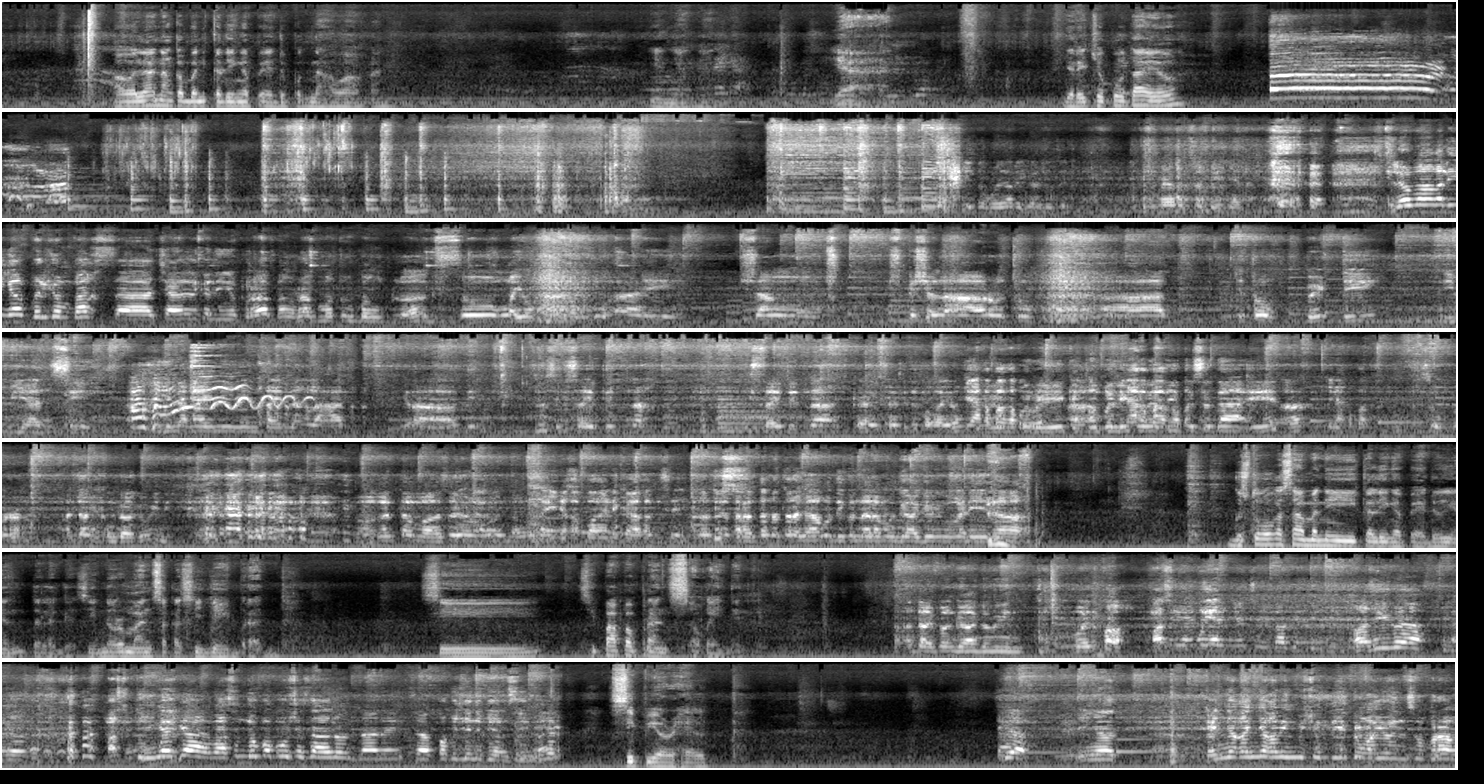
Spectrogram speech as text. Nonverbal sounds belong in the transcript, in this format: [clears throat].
Mawawala na ang kaba ni Kalingap Edo pag nahawakan. Yan, yan, yan. Yan. Diretso po tayo. Kalingap! Welcome back sa channel Kalingap Rob, ang Rob Matubang Vlogs. So ngayong araw po ay isang special na araw to. At ito, birthday ni Beyonce. Hindi na kayo nihintay ng lahat. Grabe. Mas excited na. Excited na. Kaya excited na ba kayo? Kinakabahan ka ba? Siyempre, Kakabalik ko na dito sa daet. Ha? Kinakabahan. Sobra. Ang dami kong gagawin eh. [laughs] Mga kanta, masa yung Ay, nakabangan ni Kakabise. Nataranta na talaga ako, di ko na alam ang gagawin ko kanina. Gusto ko kasama ni Kalingap Edo yan talaga. Si Norman saka si J. Brad. Si si Papa Franz okay din. Ang dami pang gagawin. O, ito pa. Pasok mo po yan. Ah, sige kuya. Sige [laughs] kuya. Pasok mo Ingat ka. Masundo pa po siya sa ano, nanay, sa pamilya ni Beyonce. Ingat. Si Pure Health. Kuya, ingat. Kanya-kanya kaming mission dito ngayon. Sobrang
